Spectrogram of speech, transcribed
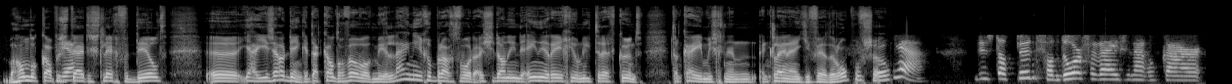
Behandelcapaciteit Ja. is slecht verdeeld. Ja, je zou denken, daar kan toch wel wat meer lijn in gebracht worden. Als je dan in de ene regio niet terecht kunt, dan kan je misschien een, een klein eindje verderop of zo. Ja, dus dat punt van doorverwijzen naar elkaar...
